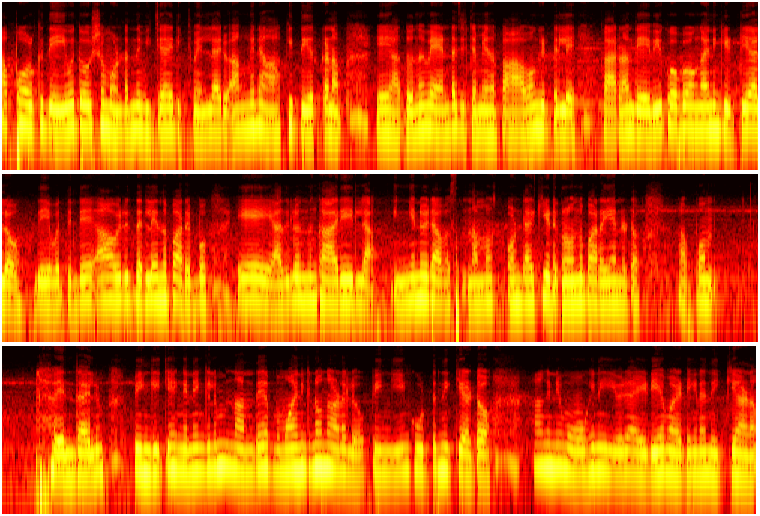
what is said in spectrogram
അപ്പോൾ അവൾക്ക് ദൈവദോഷമുണ്ടെന്ന് വിചാരിക്കും എല്ലാവരും. അങ്ങനെ ആക്കി തീർക്കണം. ഏ അതൊന്നും വേണ്ട ചിറ്റമ്മേ. പാവം കിട്ടില്ലേ. കാരണം ദേവി കോപം എങ്ങാനും കിട്ടിയാലോ? ദൈവത്തിന്റെ ആ ഒരു ഇതല്ലേ എന്ന് പറയുമ്പോൾ ഏയ് അതിലൊന്നും കാര്യമില്ല. ഇങ്ങനെ ഒരു അവസ്ഥ നമ്മൾ ഉണ്ടാക്കിയെടുക്കണമെന്ന് പറയാൻ കേട്ടോ. അപ്പം എന്തായാലും പിങ്കിക്ക് എങ്ങനെയെങ്കിലും നന്ദയെ അപമാനിക്കണമെന്നാണല്ലോ. പിങ്കിയും കൂട്ടി നിൽക്കുക കേട്ടോ. അങ്ങനെ മോഹിനി ഈ ഒരു ഐഡിയയുമായിട്ട് ഇങ്ങനെ നിൽക്കുകയാണ്.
